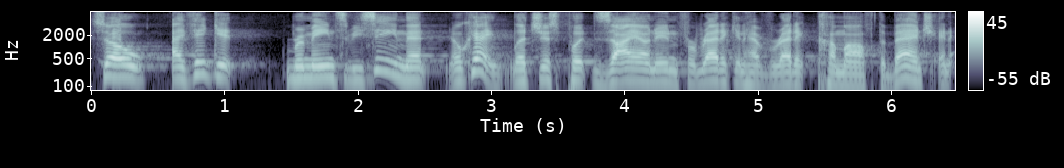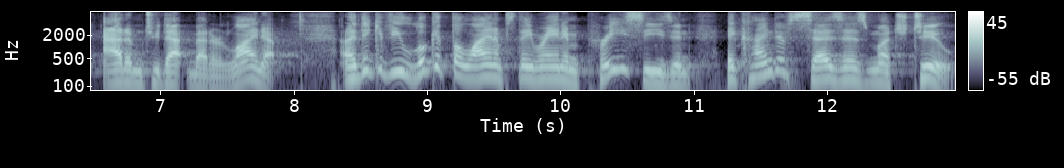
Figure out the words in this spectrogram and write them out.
So I think it remains to be seen that, okay, let's just put Zion in for Redick and have Redick come off the bench and add him to that better lineup. And I think if you look at the lineups they ran in preseason, it kind of says as much too.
